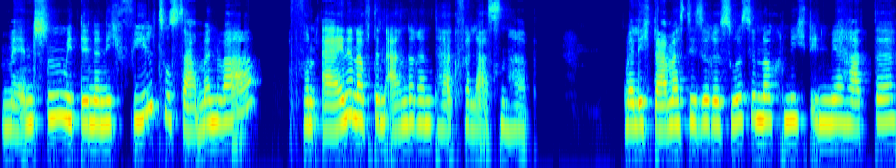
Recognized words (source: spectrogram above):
Menschen, mit denen ich viel zusammen war, von einem auf den anderen Tag verlassen habe, weil ich damals diese Ressource noch nicht in mir hatte,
